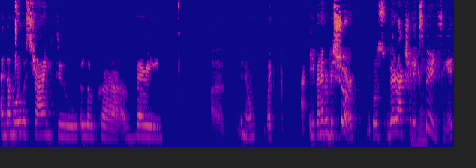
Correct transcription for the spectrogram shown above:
And I'm always trying to look uh, very, uh, you know, like you can never be sure because they're actually mm-hmm. experiencing it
